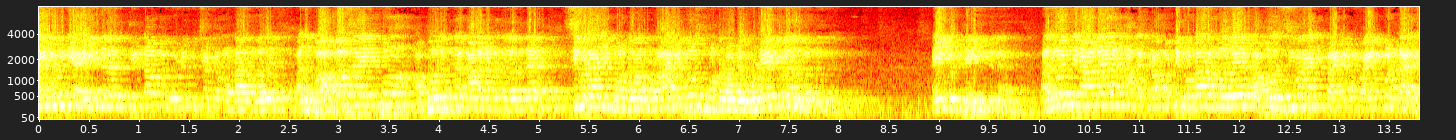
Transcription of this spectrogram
ஐம்பத்தி ஐந்துல தீண்டாமை ஒழிப்பு சட்டம் கொண்டாடும் போது அது பாபா சாஹிப்பும் அப்போ இருந்த காலகட்டத்தில் இருந்த சிவராஜ் போன்றவர் ராஜ்போஸ் போன்றவருடைய உழைப்பு அது வந்தது. ஐம்பத்தி ஐந்துல. அறுபத்தி நாலு கமிட்டி கொண்டாடும் போது அப்போது சிவராஜ் பயங்கர ஃபைட் பண்ணாரு.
